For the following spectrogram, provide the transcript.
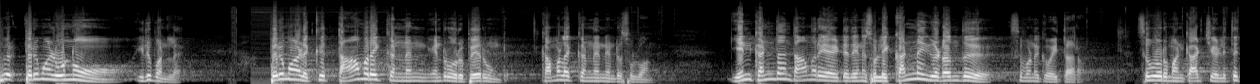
பெரு- பெருமாள் ஒன்றும் இது பண்ணல. பெருமாளுக்கு தாமரை கண்ணன் என்று ஒரு பேர் உண்டு. கமலக்கண்ணன் என்று சொல்லுவாங்க. என் கண் தான் தாமரை ஆயிட்டதுன்னு சொல்லி கண்ணை இடந்து சிவனுக்கு வைத்தாராம். சிவபெருமான் காட்சி அளித்து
